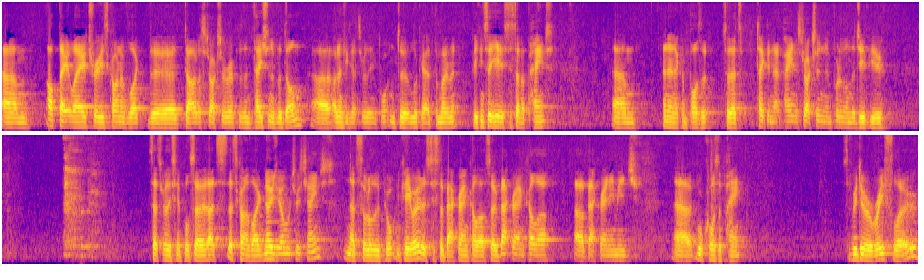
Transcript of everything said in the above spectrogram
Um, update layer tree is kind of like the data structure representation of the DOM. Uh, I don't think that's really important to look at at the moment. But you can see here it's just on a paint um, and then a composite. So that's taking that paint instruction and put it on the GPU. So that's really simple. So that's, that's kind of like no geometry has changed. And that's sort of the important keyword. It's just the background color. So background color, uh, background image uh, will cause a paint. So if we do a reflow,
